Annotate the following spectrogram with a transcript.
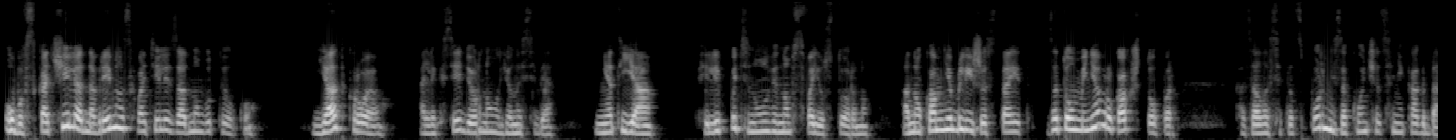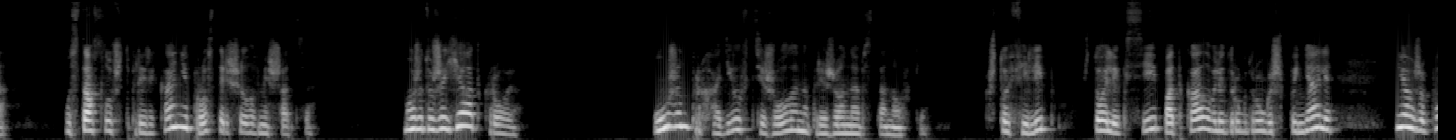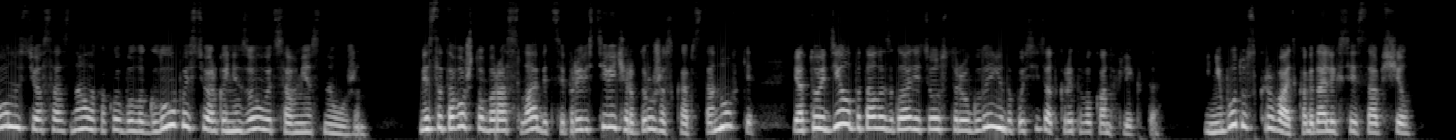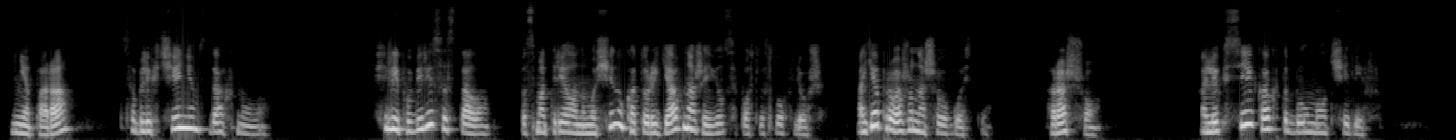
Оба вскочили, одновременно схватились за одну бутылку. «Я открою!» Алексей дернул ее на себя. «Нет, я!» Филипп потянул вино в свою сторону. «Оно ко мне ближе стоит, зато у меня в руках штопор». Казалось, этот спор не закончится никогда. Устав слушать пререкания, просто решила вмешаться. «Может, уже я открою?» Ужин проходил в тяжелой напряженной обстановке. Что Филипп, что Алексей подкалывали друг друга, шпыняли – я уже полностью осознала, какой было глупостью организовывать совместный ужин. Вместо того, чтобы расслабиться и провести вечер в дружеской обстановке, я то и дело пыталась сгладить острые углы и не допустить открытого конфликта. И не буду скрывать, когда Алексей сообщил «мне пора», с облегчением вздохнула. «Филипп, убери со стола», – посмотрела на мужчину, который явно оживился после слов Леши. «А я провожу нашего гостя». «Хорошо». Алексей как-то был молчалив.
